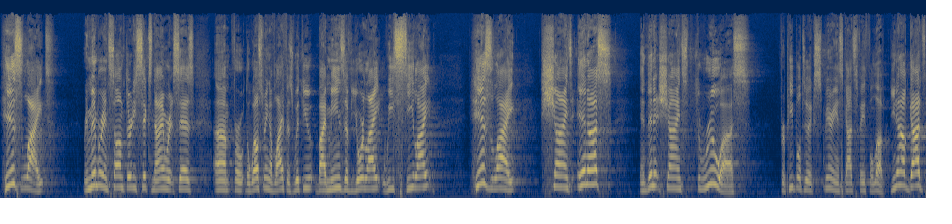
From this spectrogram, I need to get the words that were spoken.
His light, remember in Psalm 36 9, where it says, um, for the wellspring of life is with you. By means of your light, we see light. His light shines in us, and then it shines through us for people to experience God's faithful love. You know how God's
